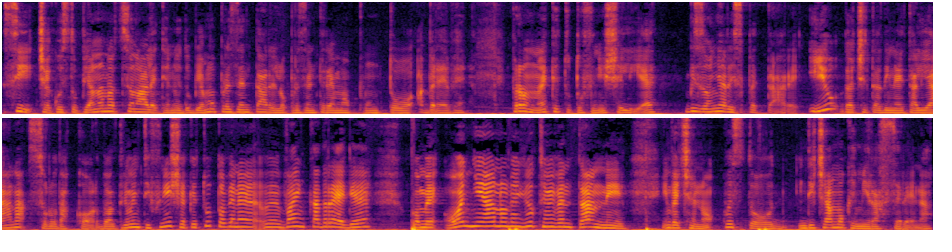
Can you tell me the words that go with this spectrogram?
sì, c'è questo piano nazionale che noi dobbiamo presentare, lo presenteremo appunto a breve. Però non è che tutto finisce lì, eh? Bisogna rispettare. Io, da cittadina italiana, sono d'accordo, altrimenti finisce che tutto viene, eh, va in cadreghe come ogni anno negli ultimi vent'anni. Invece no, questo diciamo che mi rasserena.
